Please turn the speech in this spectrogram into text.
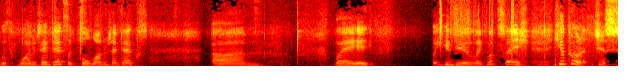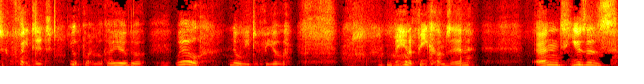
with water type decks, like full water type decks. Um, like, what you could do, like, let's say your opponent just fainted your Primal Kyogre. Well, no need to fear. Manaphy comes in and uses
